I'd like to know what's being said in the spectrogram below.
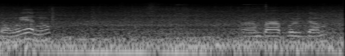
Bango yan, no? Parang bubble gum.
